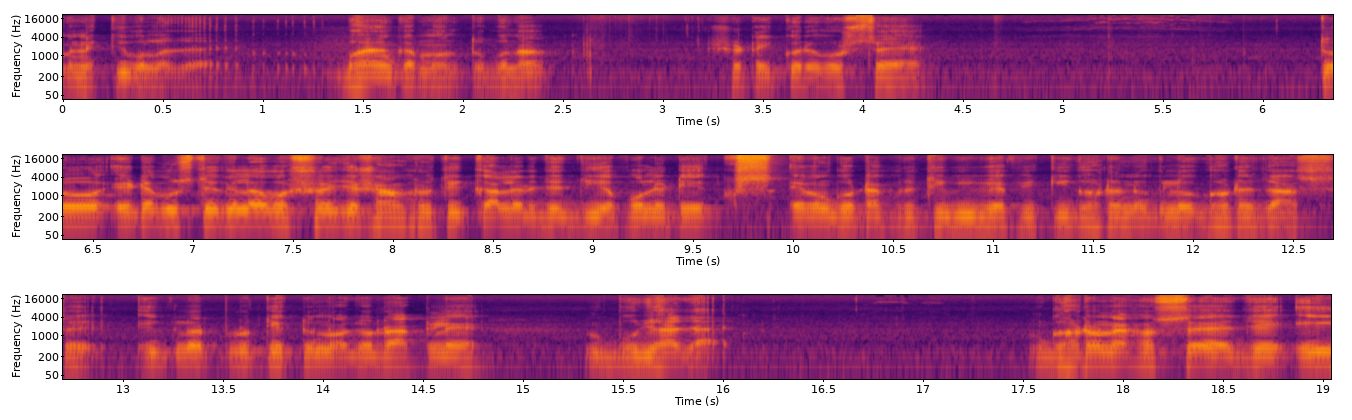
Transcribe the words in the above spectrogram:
মানে কি বলা যায়, ভয়ঙ্কর মন্তব্য না? সেটাই করে বসছে। তো এটা বুঝতে গেলে অবশ্যই যে সাম্প্রতিক কালের যে জিও পলিটিক্স এবং গোটা পৃথিবীব্যাপী কী ঘটনাগুলো ঘটে যাচ্ছে, এগুলোর প্রতি একটু নজর রাখলে বোঝা যায়। ঘটনা হচ্ছে যে এই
